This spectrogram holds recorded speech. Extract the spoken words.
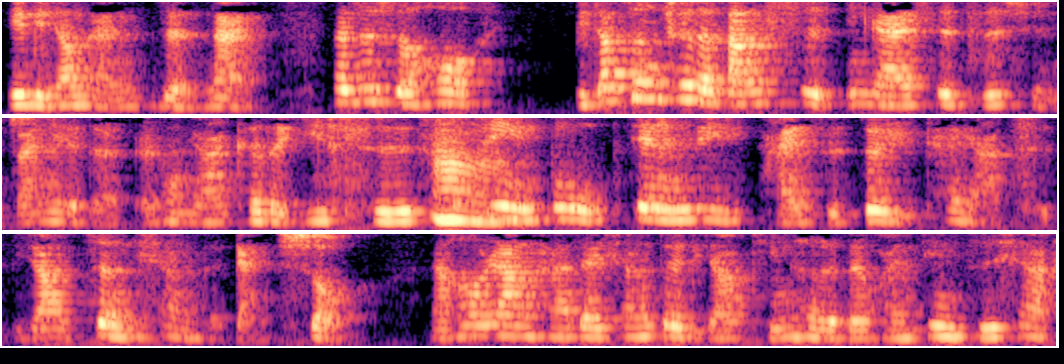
也比较难忍耐。那这时候比较正确的方式，应该是咨询专业的儿童牙科的医师，进一步建立孩子对于看牙齿比较正向的感受，然后让他在相对比较平和的环境之下，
